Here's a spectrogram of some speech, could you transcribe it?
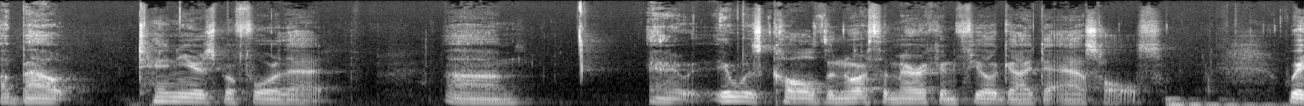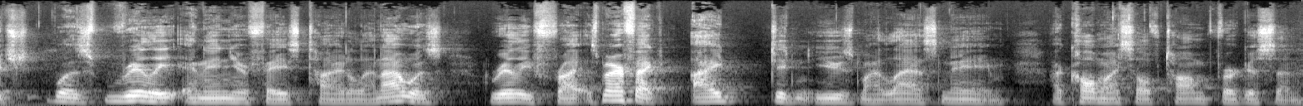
about ten years before that, um, and it, it was called the North American Field Guide to Assholes, which was really an in-your-face title, and I was really frightened. As a matter of fact, I didn't use my last name. I call myself Tom Ferguson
